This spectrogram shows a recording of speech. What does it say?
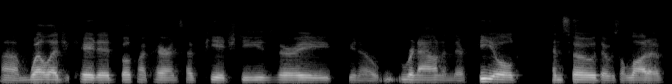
um, well educated. Both my parents have PhDs, very you know renowned in their field, and so there was a lot of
